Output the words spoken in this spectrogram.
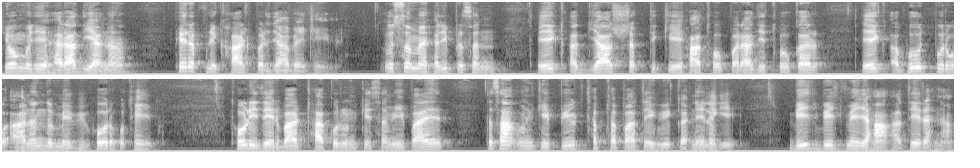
क्यों मुझे हरा दिया ना? फिर अपनी खाट पर जा बैठे। उस समय हरिप्रसन्न एक अज्ञात शक्ति के हाथों पराजित होकर एक अभूतपूर्व आनंद में विभोर होते। थोड़ी देर बाद ठाकुर उनके समीप आए तथा उनकी पीठ थपथपाते हुए कहने लगे बीच बीच में यहाँ आते रहना,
